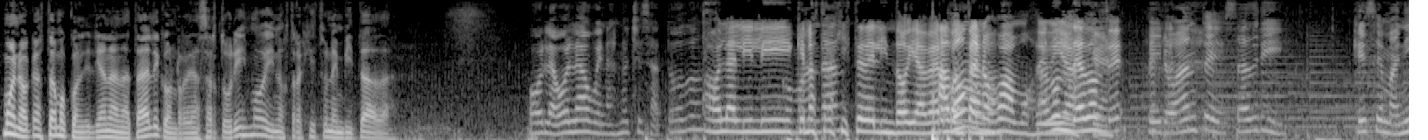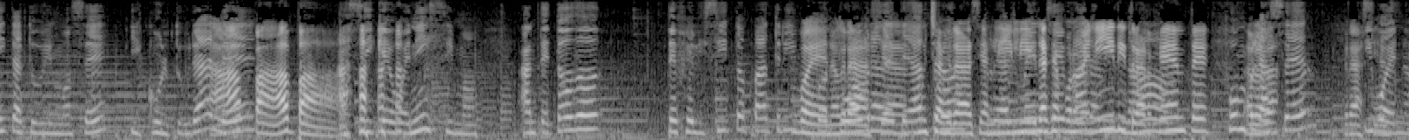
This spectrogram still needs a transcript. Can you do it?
Bueno, acá estamos con Liliana Natale, con Renacer Turismo y nos trajiste una invitada. Hola, hola, buenas noches a todos. Hola Lili, ¿Cómo ¿qué nos trajiste de lindo hoy? A ver, ¿A dónde nos vamos de ¿A dónde? ¿A dónde? Pero antes, Adri, qué semanita tuvimos, ¿eh? Y cultural, ¿eh? Apa, apa. Así que buenísimo. Ante todo, te felicito, Patri, Bueno, por tu obra de gracias. teatro. Muchas gracias, Lili. Gracias por venir y traer gente. Fue un placer. Gracias. Y bueno,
